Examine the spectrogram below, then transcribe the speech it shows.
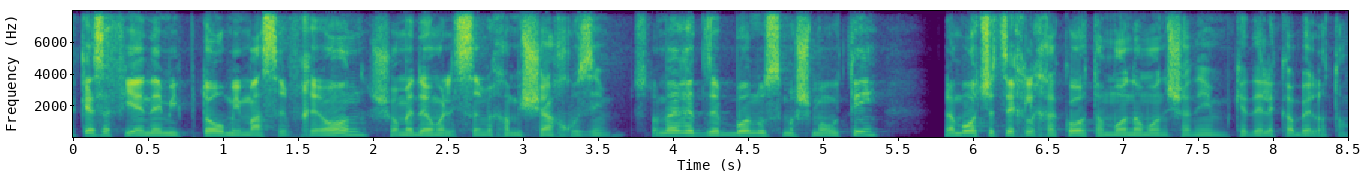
הכסף ייהנה מפטור ממס רווחי הון, שעומד היום על 25%. זאת אומרת, זה בונוס משמעותי, למרות שצריך לחכות המון המון שנים כדי לקבל אותו.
